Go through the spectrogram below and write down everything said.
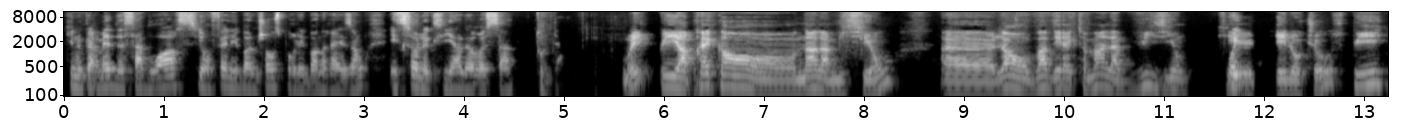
qui nous permet de savoir si on fait les bonnes choses pour les bonnes raisons. Et ça, le client le ressent tout le temps. Oui, puis après, quand on a la mission, euh, là, on va directement à la vision, qui est, l'autre chose. Puis,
